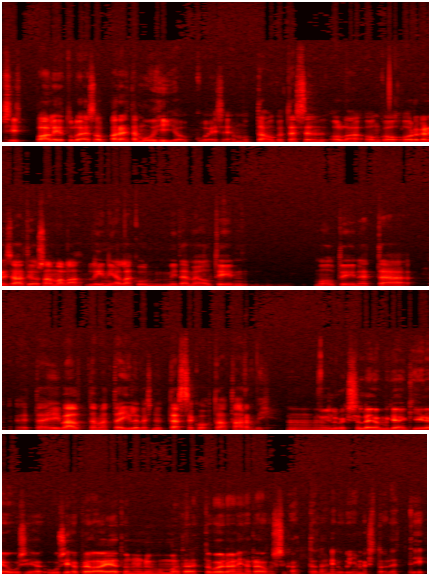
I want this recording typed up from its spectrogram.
siis paljon tulee soppareita muihin joukkueisiin, mutta onko tässä olla, onko organisaatio samalla linjalla kuin mitä me oltiin, me oltiin että, että ei välttämättä Ilves nyt tässä kohtaa tarvi. Mm, Ilveksellä ei ole mikään kiire uusia, uusia pelaajia tuonne nyt hommata, että voidaan ihan rauhassa katsella, niin kuin viimeksi todettiin.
